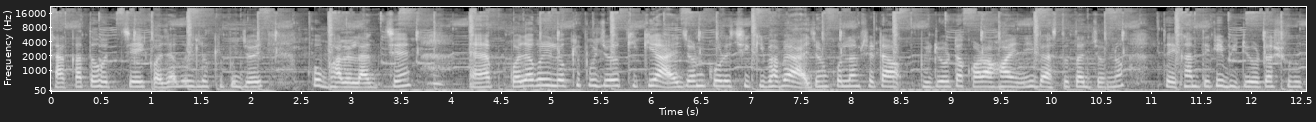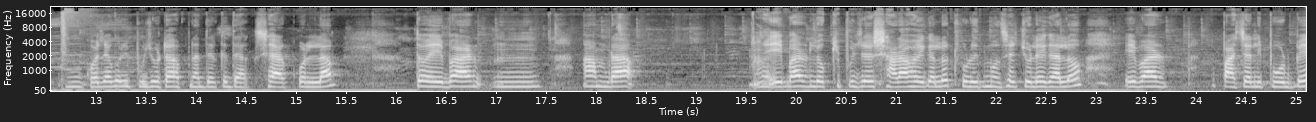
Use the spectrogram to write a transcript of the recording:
সাক্ষাৎও হচ্ছে। এই কোজাগরি লক্ষ্মী পুজোয় খুব ভালো লাগছে। কোজাগরি লক্ষ্মী পুজোর কী কী আয়োজন করেছি, কীভাবে আয়োজন করলাম সেটা ভিডিওটা করা হয়নি ব্যস্ততার জন্য। তো এখান থেকে ভিডিওটা শুরু কোজাগরি পুজোটা আপনাদেরকে দেখ শেয়ার করলাম। তো এবার আমরা, এবার লক্ষ্মী পুজো সারা হয়ে গেল, পুরোহিত মশাই চলে গেল। এবার পাঁচালি পড়বে।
